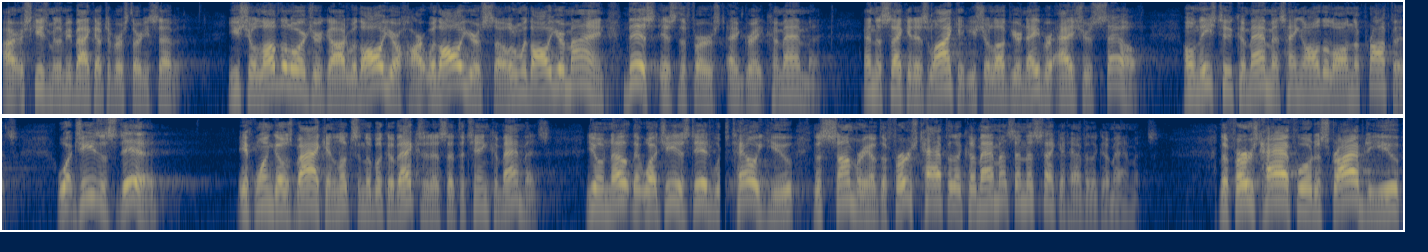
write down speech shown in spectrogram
Or, excuse me, let me back up to verse 37. You shall love the Lord your God with all your heart, with all your soul, and with all your mind. This is the first and great commandment. And the second is like it. You shall love your neighbor as yourself. On these two commandments hang all the law and the prophets. What Jesus did, if one goes back and looks in the book of Exodus at the Ten Commandments, you'll note that what Jesus did was tell you the summary of the first half of the commandments and the second half of the commandments. The first half will describe to you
